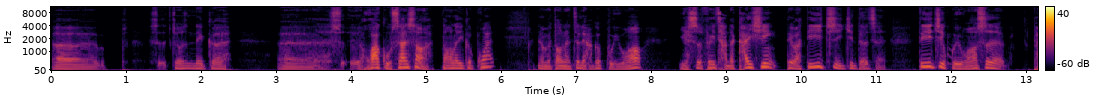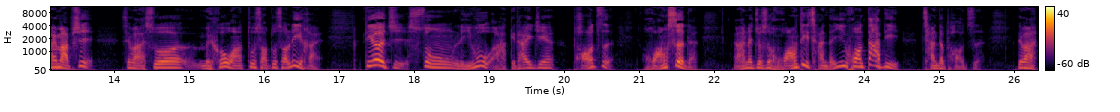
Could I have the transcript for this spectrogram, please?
呃是就是那个呃是花果山上当了一个官。那么当然这两个鬼王也是非常的开心，对吧？第一季已经得逞，第一季鬼王是。拍马屁是吧？说美猴王多少多少厉害。第二季送礼物啊，给他一件袍子，黄色的啊，那就是皇帝穿的，玉皇大帝穿的袍子，对吧？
